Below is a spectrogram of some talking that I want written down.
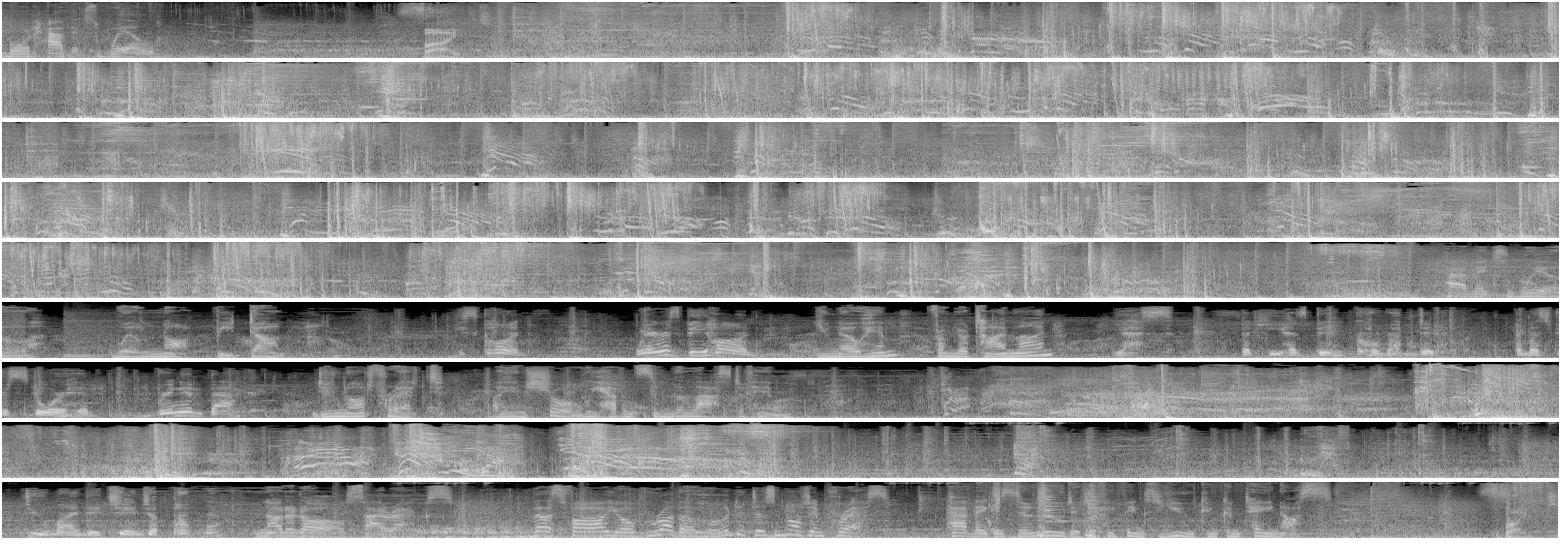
Lord Havik's will. Fight. Where is Bi-Han? You know him from your timeline? Yes, but he has been corrupted. I must restore him. Bring him back. Do not fret. I am sure we haven't seen the last of him. mind a change of partner? Not at all, Cyrax. Thus far, your Brotherhood does not impress. Havik is deluded if he thinks you can contain us. Fight.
